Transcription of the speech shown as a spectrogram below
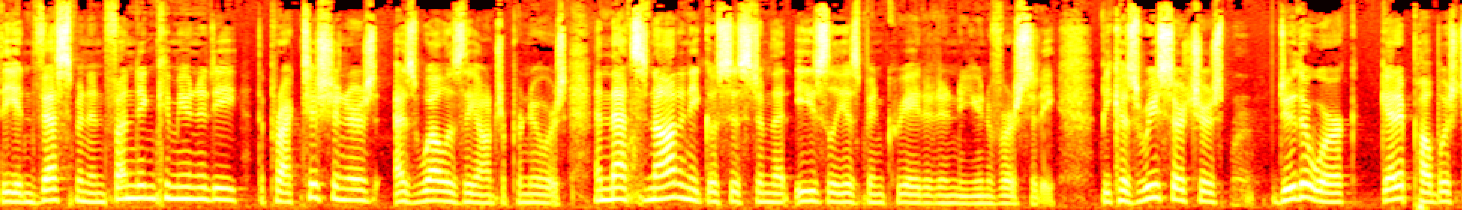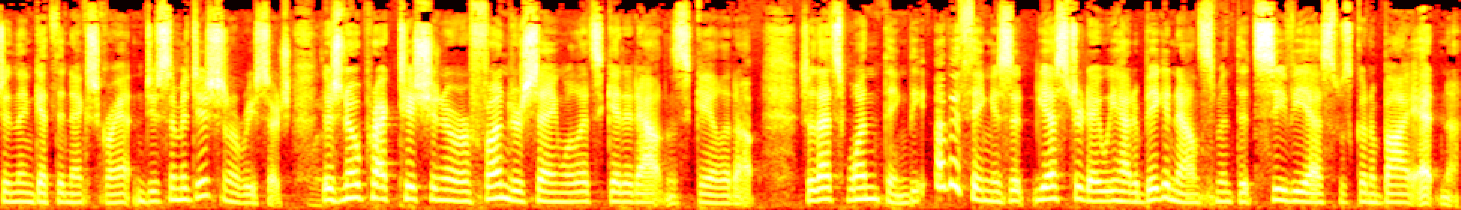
the investment and funding community, the practitioners, as well as the entrepreneurs. And that's not an ecosystem that easily has been created in a university because researchers right. do their work get it published, and then get the next grant and do some additional research. Right. There's no practitioner or funder saying, well, let's get it out and scale it up. So that's one thing. The other thing is that yesterday we had a big announcement that CVS was going to buy Aetna.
